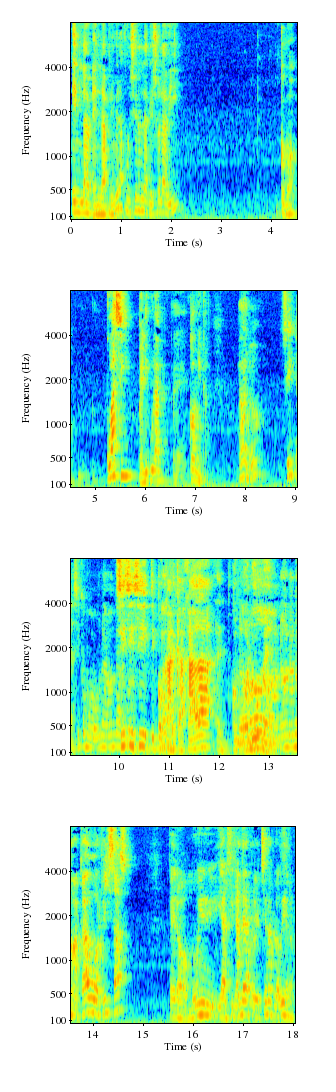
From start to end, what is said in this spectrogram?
En la, en la primera función en la que yo la vi, como cuasi película eh, cómica. Ah, ¿no? Sí, así como una onda. Sí, como- sí, sí, tipo Ah, carcajada eh, con no, volumen. No, no, no. Acá hubo risas, pero muy. Y al final de la proyección aplaudieron.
